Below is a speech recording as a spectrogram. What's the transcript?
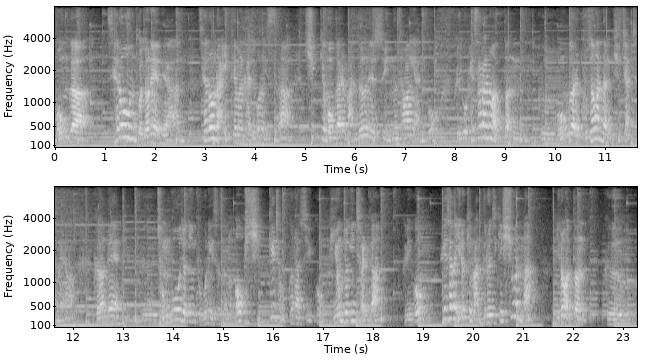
뭔가 새로운 도전에 대한 새로운 아이템을 가지고는 있으나 쉽게 뭔가를 만들어낼 수 있는 상황이 아니고 그리고 회사라는 어떤 그 뭔가를 구성한다는 게 쉽지 않잖아요. 그런데 그 정보적인 부분에 있어서는 어 쉽게 접근할 수 있고 비용적인 절감 그리고 회사가 이렇게 만들어지기 쉬웠나 이런 어떤 그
